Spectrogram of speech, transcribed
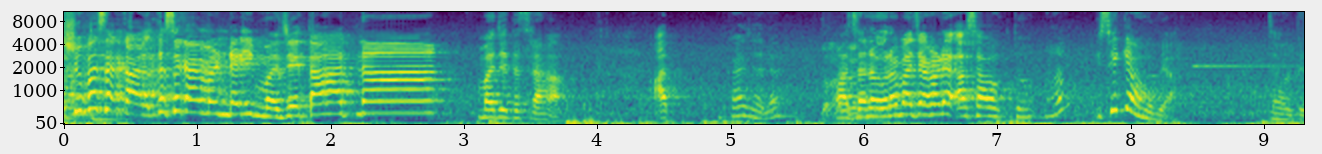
सकाळ. शुभ सकाळ. कसं काय मंडळी? मजेत आहात ना? मजेतच राहा. आत काय झालं? माझा नवरा माझ्याकडे असा बघतो. हां? इसे क्या हो गया? जाऊ दे.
